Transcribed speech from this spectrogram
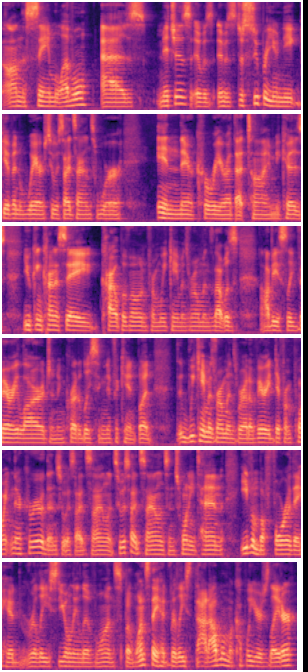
on the same level as Mitch's. It was it was just super unique given where Suicide Silence were in their career at that time because you can kind of say Kyle Pavone from We Came as Romans that was obviously very large and incredibly significant but We Came as Romans were at a very different point in their career than Suicide Silence Suicide Silence in 2010 even before they had released You Only Live Once but once they had released that album a couple years later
